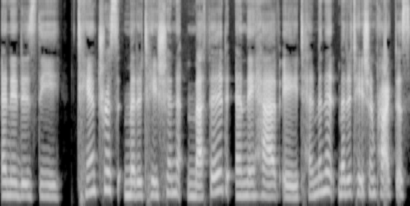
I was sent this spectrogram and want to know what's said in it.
and it is the Tantris meditation method. And they have a 10 minute meditation practice,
